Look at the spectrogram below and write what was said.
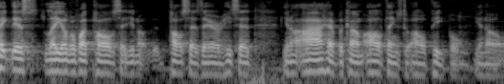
take this, lay over what Paul said. You know, Paul says there, he said, you know, I have become all things to all people. You know,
